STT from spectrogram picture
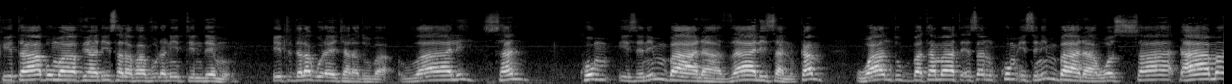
kitaabumaa fi hadiisa lafaa fuudhanii ittiin deemu itti dalaguudha jechaadha duuba zaali san kum isinin baanaa zaali san kam waan dubbatamaa ta'e san kum isinin baanaa wassaa dhaama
